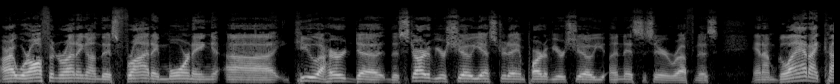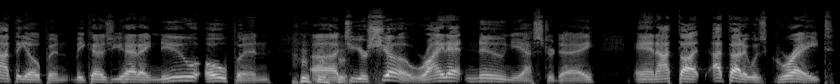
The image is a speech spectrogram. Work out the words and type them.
All right, we're off and running on this Friday morning. Uh, Q, I heard uh, the start of your show yesterday and part of your show, Unnecessary Roughness, and I'm glad I caught the open because you had a new open uh, to your show right at noon yesterday and I thought I thought it was great.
